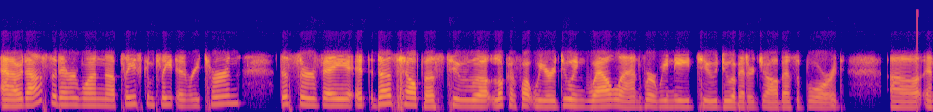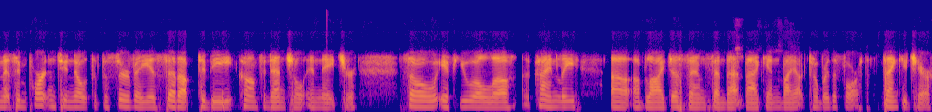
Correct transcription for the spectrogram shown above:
And I would ask that everyone uh, please complete and return this survey, it does help us to uh, look at what we are doing well and where we need to do a better job as a board. Uh, and it's important to note that the survey is set up to be confidential in nature. So if you will uh, kindly uh, oblige us and send that back in by October the 4th. Thank you, Chair.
